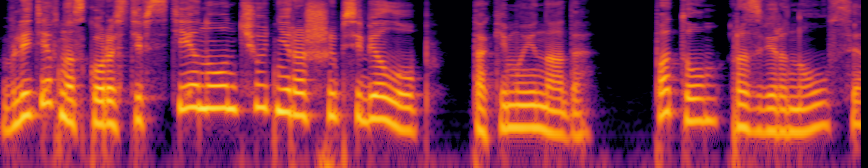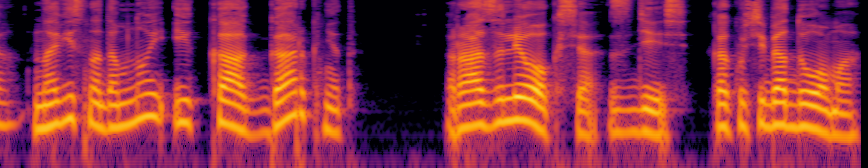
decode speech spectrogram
Влетев на скорости в стену, он чуть не расшиб себе лоб. Так ему и надо. Потом развернулся, навис надо мной и как гаркнет. «Разлегся здесь, как у себя дома!»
